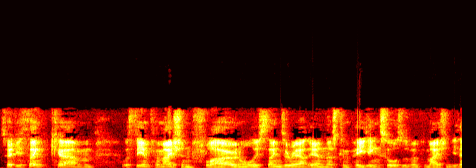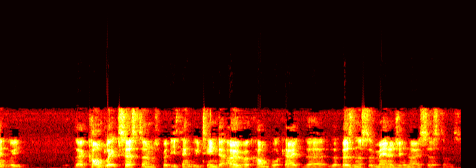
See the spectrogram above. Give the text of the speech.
So, do you think um, with the information flow and all these things are out there and there's competing sources of information, do you think we they're complex systems, but do you think we tend to overcomplicate the, the business of managing those systems?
